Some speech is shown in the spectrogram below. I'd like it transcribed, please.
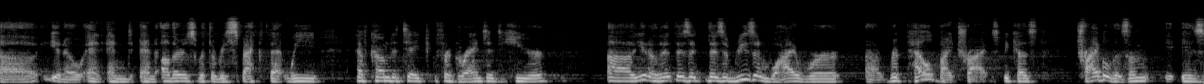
uh, you know and and and others with the respect that we have come to take for granted here. Uh, you know, there's a there's a reason why we're uh, repelled by tribes because tribalism is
